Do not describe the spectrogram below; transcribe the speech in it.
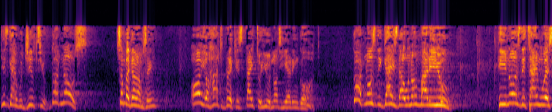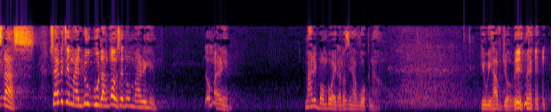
This guy will jilt you. God knows. Somebody get what I'm saying? All your heartbreak is tied to you not hearing God. God knows the guys that will not marry you. He knows the time wasters. So everything might look good and God will say, don't marry him. Don't marry him. Marry Bomboy that doesn't have work now. He will have job. Amen.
